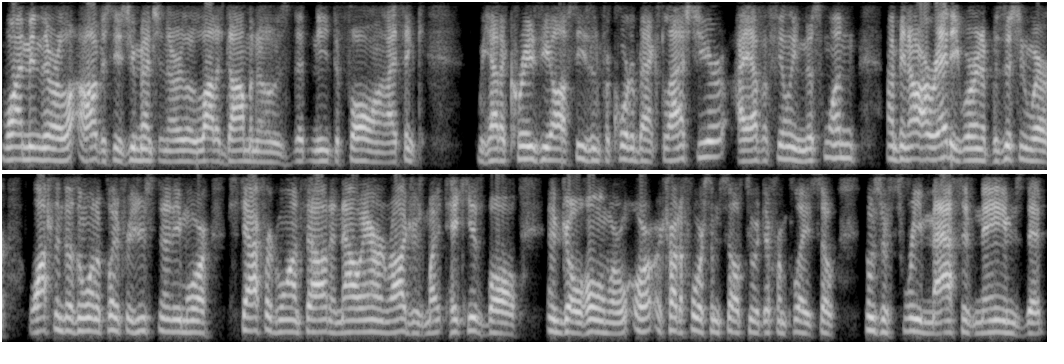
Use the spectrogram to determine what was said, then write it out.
Well, I mean, there are obviously, as you mentioned, there are a lot of dominoes that need to fall. And I think we had a crazy offseason for quarterbacks last year. I have a feeling this one, I mean, already we're in a position where Watson doesn't want to play for Houston anymore. Stafford wants out, and now Aaron Rodgers might take his ball and go home or, or, or try to force himself to a different place. So those are three massive names that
